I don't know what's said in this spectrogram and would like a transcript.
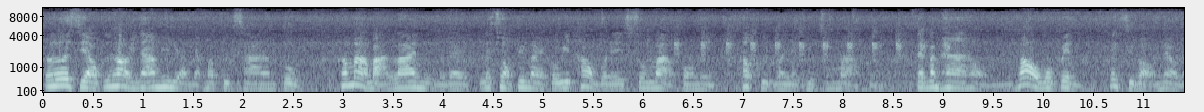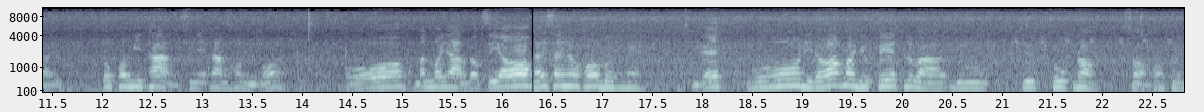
เออเสี่ยวคือเฮาอีน้ำมีเรื่องอยากมาปรึกษานำตู้เข้ามาบ้านหลายมื้อได้และช่วงปีใหม่โควิดเฮาบ่ได้ซุ่มมากพวกนี้เฮาคิดว่าอยากเฮ็ดซุ่มมากพุ่นแต่ปัญหาเฮาเว้าบ่เป็นจักสิเว้าแนวใดตัวพอมีทางสิแนะนำเฮาอยู่บ่โอ้มันบ่ยากดอกเสียวใช้ใช้เฮาขอเบิ่งแหน่นี่เด้โอ้นี่ดอกเนาะอยู่เฟซหรือว่าอยู่ YouTube เนาะสองของเพิ่น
